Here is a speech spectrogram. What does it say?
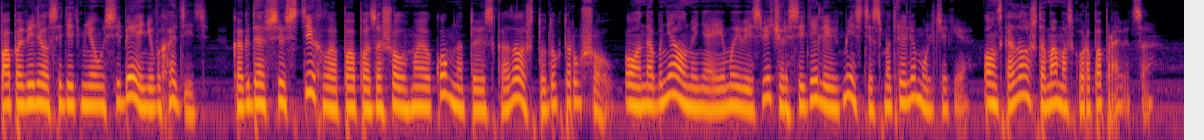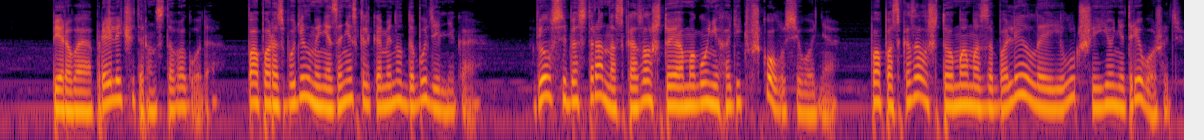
Папа велел сидеть мне у себя и не выходить. Когда все стихло, папа зашел в мою комнату и сказал, что доктор ушел. Он обнял меня, и мы весь вечер сидели вместе, смотрели мультики. Он сказал, что мама скоро поправится. 1 апреля 2014 года. Папа разбудил меня за несколько минут до будильника. Вел себя странно, сказал, что я могу не ходить в школу сегодня. Папа сказал, что мама заболела и лучше ее не тревожить.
